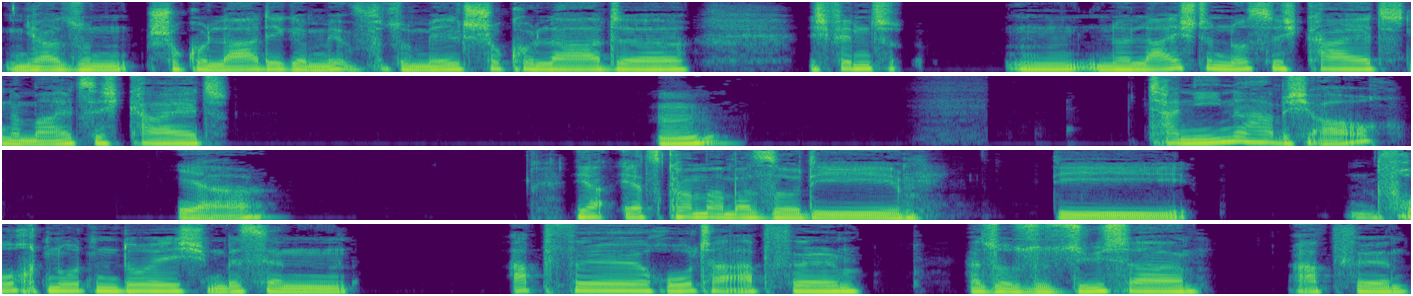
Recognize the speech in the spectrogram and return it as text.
ja, so ein schokoladige, so Milchschokolade. Ich finde eine leichte Nussigkeit, eine Malzigkeit. Hm? Tannine habe ich auch. Ja. Ja, jetzt kommen aber so die, die Fruchtnoten durch, ein bisschen Apfel, roter Apfel, also so süßer Apfel.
